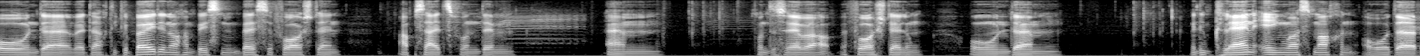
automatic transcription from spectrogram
und äh, werde auch die Gebäude noch ein bisschen besser vorstellen, abseits von dem ähm, von der Servervorstellung und ähm, mit dem Clan irgendwas machen oder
